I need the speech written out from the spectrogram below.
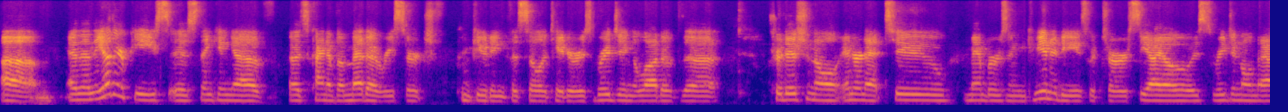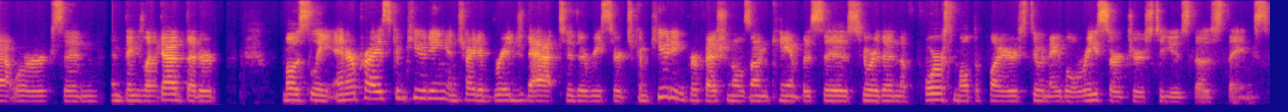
Um, and then the other piece is thinking of as kind of a meta research computing facilitator is bridging a lot of the traditional Internet 2 members and communities, which are CIOs, regional networks, and, and things like that, that are mostly enterprise computing and try to bridge that to the research computing professionals on campuses who are then the force multipliers to enable researchers to use those things.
